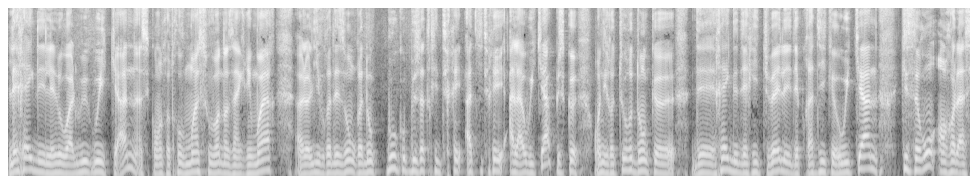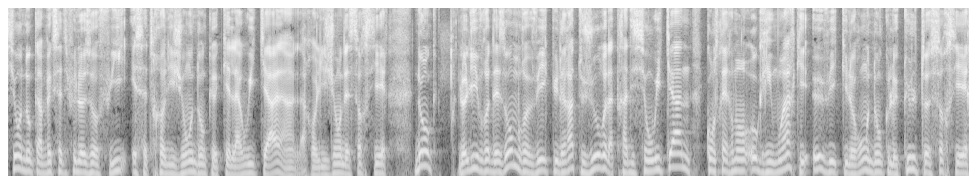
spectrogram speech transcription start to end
les règles et les lois wiccanes, ce qu'on retrouve moins souvent dans un grimoire. Euh, le livre des ombres est donc beaucoup plus attitré, attitré à la Wicca, puisque on y retrouve donc des règles et des rituels et des pratiques wiccanes qui seront en relation donc avec cette philosophie et cette religion donc qu'est la Wicca, hein, la religion des sorcières. Donc le livre des ombres véhiculera toujours la tradition wiccane, contrairement aux grimoires qui eux véhiculeront donc le culte sorcière.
